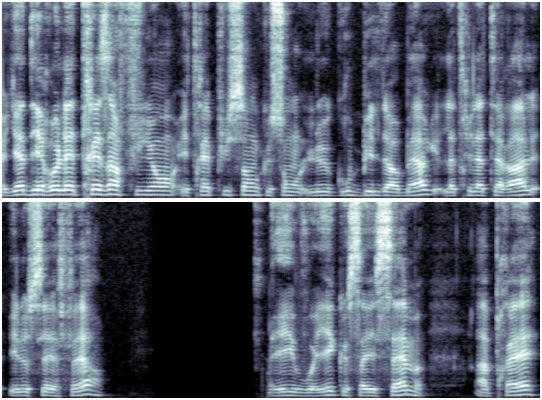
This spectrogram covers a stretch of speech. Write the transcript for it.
Il y a des relais très influents et très puissants que sont le groupe Bilderberg, la Trilatérale et le CFR. Et vous voyez que ça essaime après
